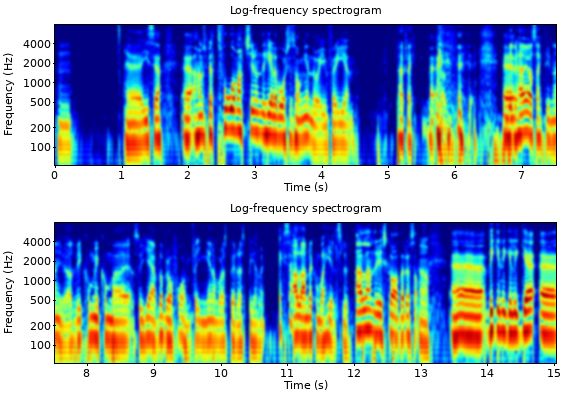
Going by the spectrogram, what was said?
Mm. eh, gissar jag. Eh, han har spelat två matcher under hela vårsäsongen då inför EM. Perfekt. Eh, det är det här jag har sagt innan ju, att vi kommer komma så jävla bra form, för ingen av våra spelare spelar. Exakt. Alla andra kommer vara helt slut. Alla andra är skadade och sånt. Ja. Eh, Vigge Nigge Ligge eh,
